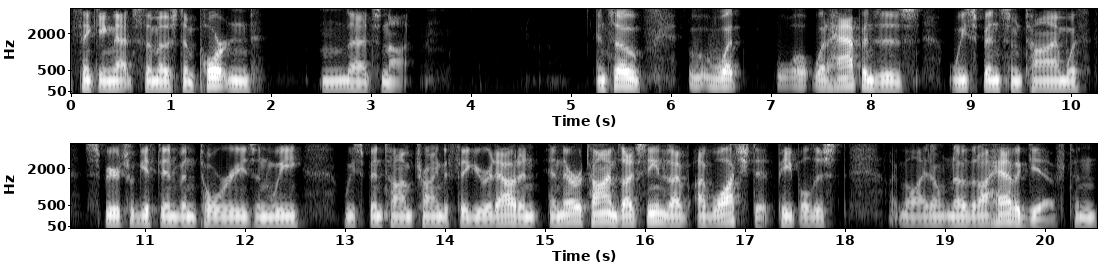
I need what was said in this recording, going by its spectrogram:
thinking that's the most important, mm, that's not. And so what what happens is we spend some time with spiritual gift inventories and we we spend time trying to figure it out. And and there are times I've seen it I've I've watched it. People just well I don't know that I have a gift. And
